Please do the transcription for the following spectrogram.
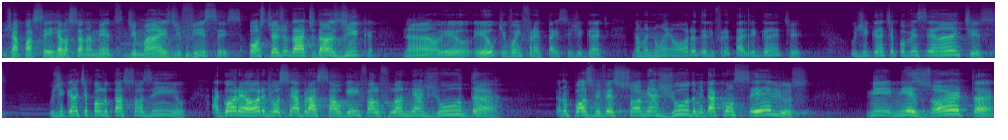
já passei relacionamentos demais difíceis, posso te ajudar, te dar umas dicas. Não, eu, eu que vou enfrentar esse gigante. Não, mas não é hora dele enfrentar gigante. O gigante é para vencer antes. O gigante é para lutar sozinho. Agora é hora de você abraçar alguém e falar: Fulano, me ajuda. Eu não posso viver só, me ajuda, me dá conselhos, me, me exorta.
